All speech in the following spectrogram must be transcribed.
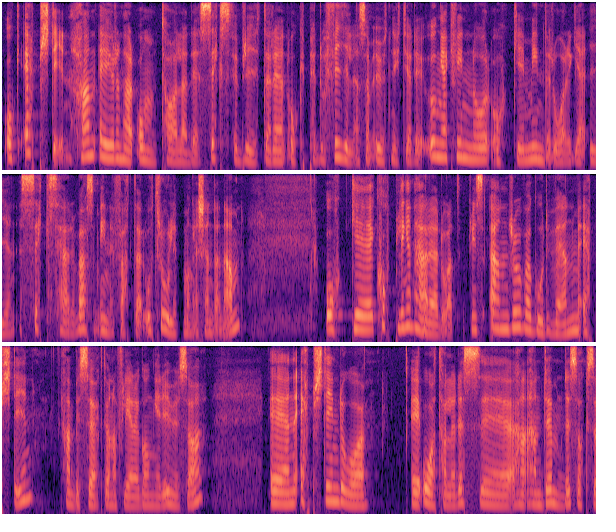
Och Epstein, han är ju den här omtalade sexförbrytaren och pedofilen som utnyttjade unga kvinnor och minderåriga i en sexhärva som innefattar otroligt många kända namn. Och eh, kopplingen här är då att prins Andrew var god vän med Epstein. Han besökte honom flera gånger i USA. Eh, när Epstein då eh, åtalades, eh, han, han, dömdes också.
